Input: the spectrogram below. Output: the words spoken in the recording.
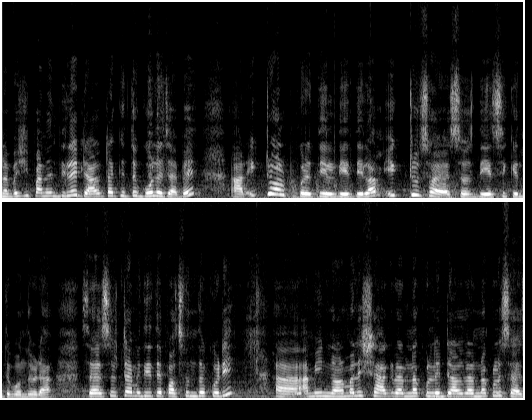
না। বেশি পানি দিলে ডালটা কিন্তু গলে যাবে। আর একটু অল্প করে তেল দিয়ে দিলাম। একটু সয়া সস দিয়েছি কিন্তু বন্ধুরা। সয়া সসটা আমি দিতে পছন্দ করি। আমি নর্মালি শাক রান্না করলে, ডাল রান্না করলে সয়া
